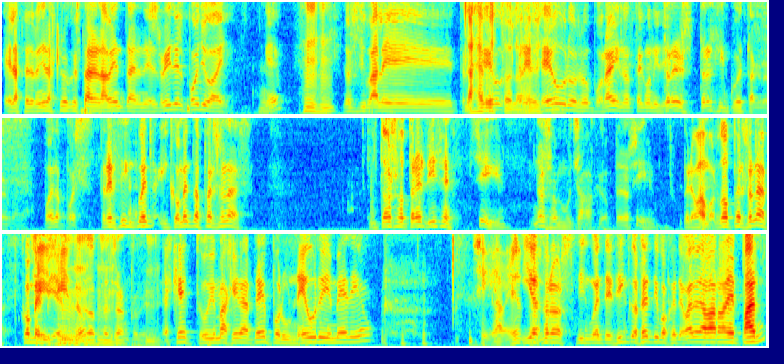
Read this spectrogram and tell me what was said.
en las Pedroñeras, creo que están en la venta. En el Rey del Pollo hay. ¿eh? No sé si vale 3, Las he visto, las he visto. euros o por ahí, no tengo ni idea. 3, 3.50 creo. que vale. Bueno, pues 3.50. ¿Y comen dos personas? Dos o tres, dice. Sí, no son muchas, pero sí. Pero vamos, dos personas comen sí, bien, sí, ¿no? dos personas comen bien. Es que tú imagínate por un euro y medio Sí, a ver. y claro. otros 55 céntimos que te vale la barra de pan,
